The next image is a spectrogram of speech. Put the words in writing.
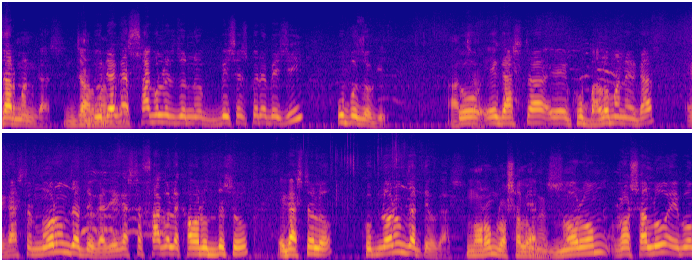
জার্মান গাছ। দুইটা গাছ। গাছ ছাগলের জন্য বিশেষ করে বেশি উপযোগী। তো এই গাছটা খুব ভালো মানের গাছ। এই গাছটা নরম জাতীয় গাছ। এই গাছটা ছাগলে খাওয়ার উদ্দেশ্য এই গাছটা হলো খুব নরম জাতীয় গাছ নরম রসালো ঘাস। নরম রসালো এবং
